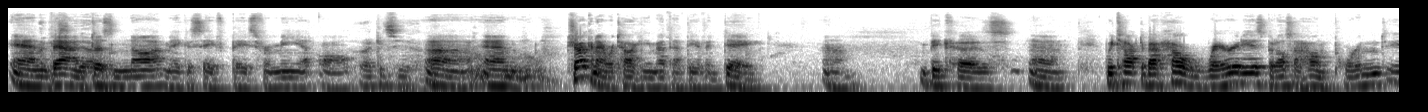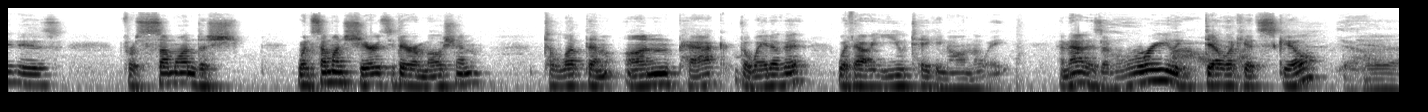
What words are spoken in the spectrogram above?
And that, that. does not make a safe base for me at all. I can see that. Uh, and Chuck and I were talking about that the other day um, because um, we talked about how rare it is, but also how important it is for someone to, sh- when someone shares their emotion, to let them unpack the weight of it without you taking on the weight. And that is a really delicate skill, yeah.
